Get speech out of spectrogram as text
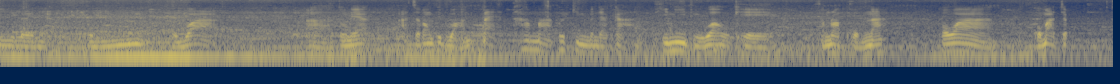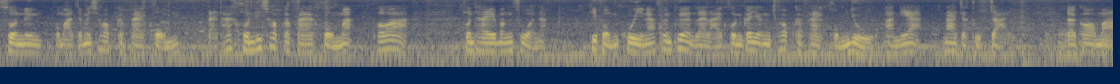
ดีๆเลยเนี่ยผมผมว่าอ่าตรงเนี้ยอาจจะต้องผิดหวังแต่ถ้ามาเพื่อกินบรรยากาศที่นี่ถือว่าโอเคสำหรับผมนะ เพราะว่าผมอาจจะส่วนหนึ่งผมอาจจะไม่ชอบกาแฟขม แต่ถ้าคนที่ชอบกาแฟขมอะเพราะว่าคนไทยบางส่วนอะที่ผมคุยนะเพื่อนๆหลาย ๆ คนก็ยังชอบกาแฟขมอยู่ อันเนี้ยน่าจะถูกใจ แล้วก็มา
